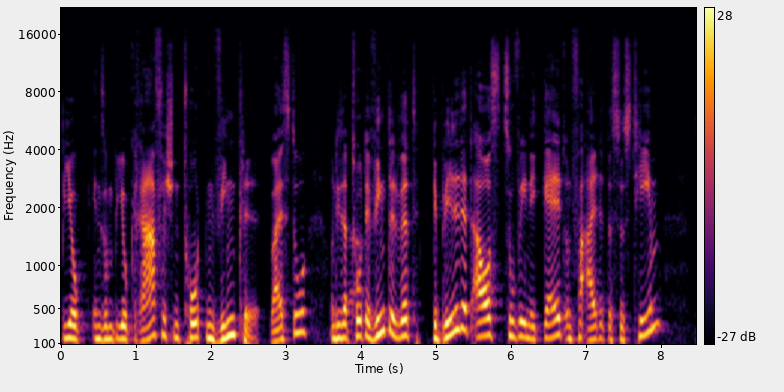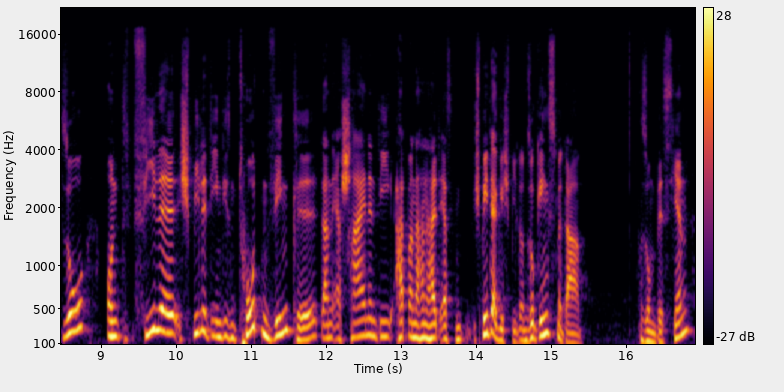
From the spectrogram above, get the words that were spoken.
Bio, in so einem biografischen toten Winkel, weißt du? Und dieser tote Winkel wird gebildet aus zu wenig Geld und veraltetes System, so. Und viele Spiele, die in diesem toten Winkel dann erscheinen, die hat man dann halt erst später gespielt. Und so ging es mir da so ein bisschen.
